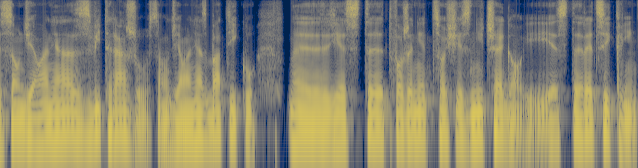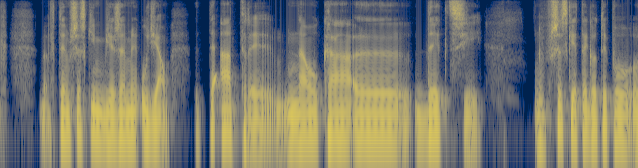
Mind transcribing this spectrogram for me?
Są działania z witrażu, są działania z batiku, jest tworzenie coś z niczego, jest recykling. W tym wszystkim bierzemy udział. Teatry, nauka y, dykcji, wszystkie tego typu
